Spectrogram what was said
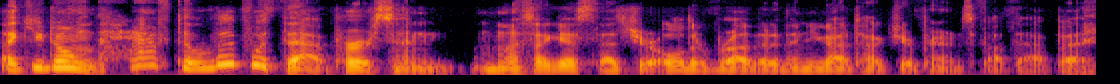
like you don't have to live with that person unless i guess that's your older brother then you got to talk to your parents about that but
